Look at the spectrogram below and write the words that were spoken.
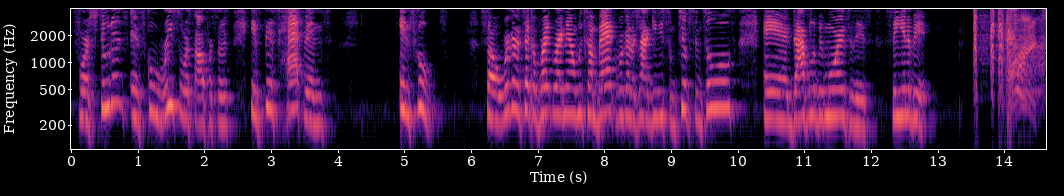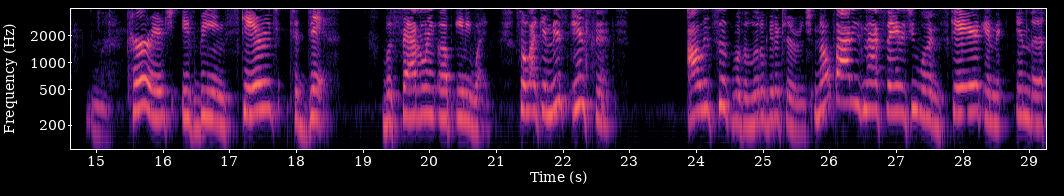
for students and school resource officers if this happens in schools? So we're going to take a break right now. We come back. We're going to try to give you some tips and tools and dive a little bit more into this. See you in a bit. Courage is being scared to death, but saddling up anyway. So, like in this instance, all it took was a little bit of courage. Nobody's not saying that you wasn't scared in the in the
